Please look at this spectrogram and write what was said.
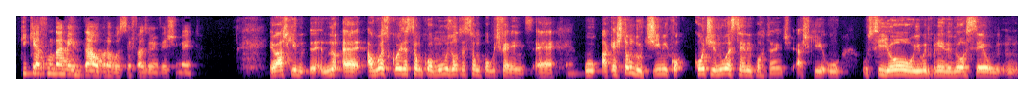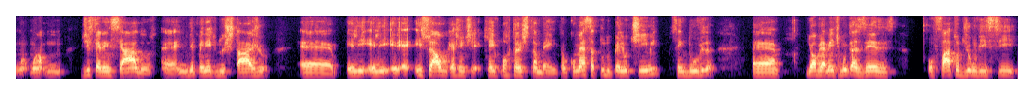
O que, que é fundamental para você fazer o investimento? Eu acho que é, algumas coisas são comuns, outras são um pouco diferentes. É, o, a questão do time co continua sendo importante. Acho que o, o CEO e o empreendedor ser um, um, um diferenciado, é, independente do estágio, é, ele, ele, é, isso é algo que a gente que é importante também. Então começa tudo pelo time, sem dúvida. É, e obviamente muitas vezes o fato de um VC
